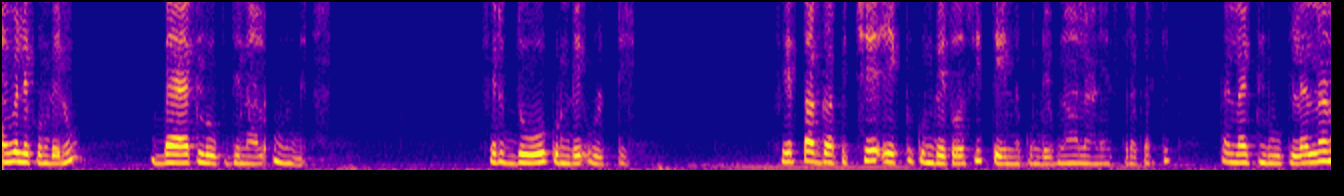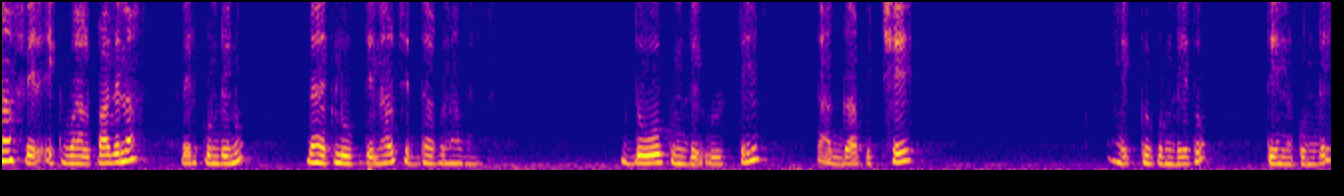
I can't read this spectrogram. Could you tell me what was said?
ਇਹ ਵਾਲੇ ਕੁੰਡੇ ਨੂੰ ਬੈਕ ਲੂਪ ਦੇ ਨਾਲ ਉਣ ਦੇਣਾ। ਫਿਰ ਦੋ ਕੁੰਡੇ ਉਲਟੇ। ਫਿਰ ਧਾਗਾ ਪਿੱਛੇ ਇੱਕ ਕੁੰਡੇ ਤੋਂ ਅਸੀਂ ਤਿੰਨ ਕੁੰਡੇ ਬਣਾ ਲੈਣੇ ਇਸ ਤਰ੍ਹਾਂ ਕਰਕੇ। ਪਹਿਲਾਂ ਇੱਕ ਲੂਪ ਲੈ ਲੈਣਾ, ਫਿਰ ਇੱਕ ਵਾਲ ਪਾ ਦੇਣਾ, ਫਿਰ ਕੁੰਡੇ ਨੂੰ ਬੈਕ ਲੂਪ ਦੇ ਨਾਲ ਸਿੱਧਾ ਬਣਾ ਦੇਣਾ। ਦੋ ਕੁੰਡੇ ਉਲਟੇ, ਧਾਗਾ ਪਿੱਛੇ, ਇੱਕ ਕੁੰਡੇ ਤੋਂ ਤਿੰਨ ਕੁੰਡੇ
